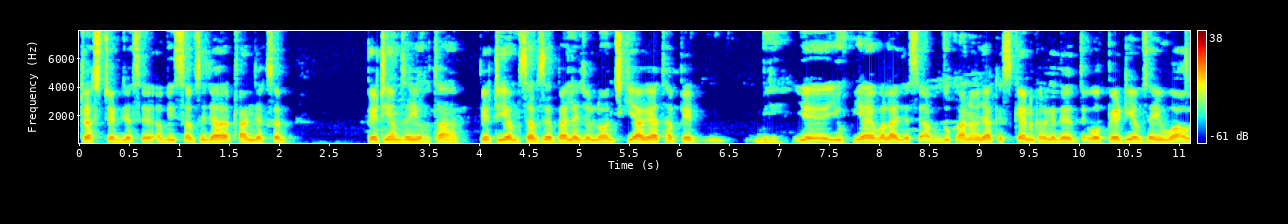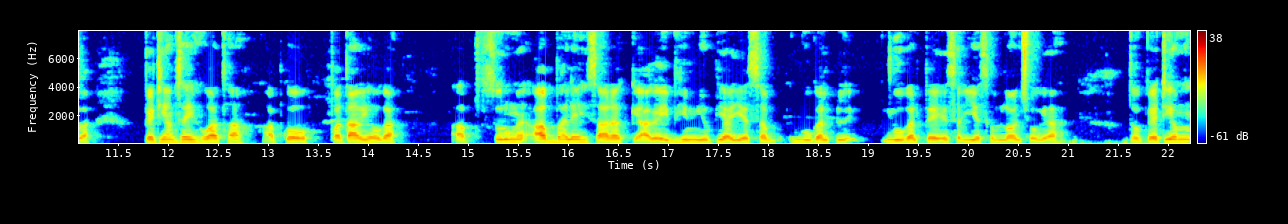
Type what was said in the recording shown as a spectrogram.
ट्रस्टेड जैसे अभी सबसे ज़्यादा ट्रांजेक्शन पेटीएम से ही होता है। पेटीएम सबसे पहले जो लॉन्च किया गया था, पे भी ये यूपीआई वाला जैसे आप दुकान में जाके स्कैन करके दे देते, वो पेटीएम से ही हुआ होगा। पेटीएम से ही हुआ था, आपको पता भी होगा। आप शुरू में आप भले ही सारा के आ गई भीम यूपीआई ये सब गूगल प्ले गूगल पे ये सब ये सब लॉन्च हो गया है। तो पेटीएम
